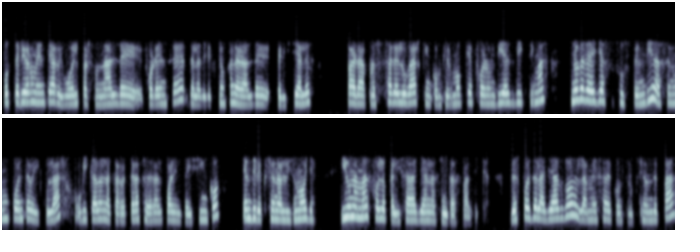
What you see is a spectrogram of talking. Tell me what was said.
posteriormente arribó el personal de forense de la Dirección General de Periciales para procesar el lugar, quien confirmó que fueron 10 víctimas, nueve de ellas suspendidas en un puente vehicular ubicado en la carretera federal 45 en dirección a Luis Moya, y una más fue localizada ya en la cinta asfáltica. Después del hallazgo, la Mesa de Construcción de Paz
